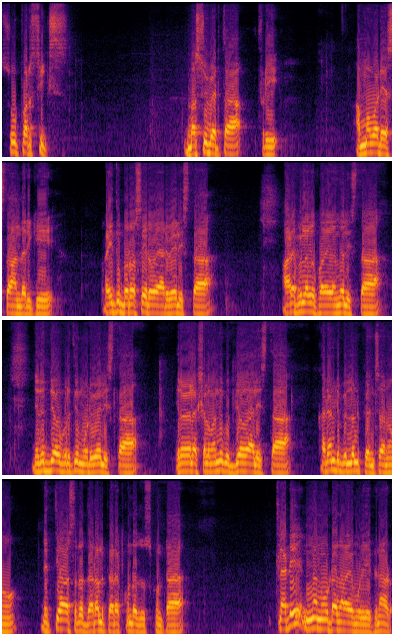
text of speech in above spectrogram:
సూపర్ సిక్స్. బస్సు పెడతా ఫ్రీ. అమ్మఒడి ఇస్తా అందరికీ. రైతు భరోసా ఇరవై ఆరు వేలు ఇస్తా. ఆడపిల్లలకు పదిహేను వందలు ఇస్తా. నిరుద్యోగ వృత్తి మూడు వేలు ఇస్తా. ఇరవై లక్షల మందికి ఉద్యోగాలు ఇస్తా. కరెంటు బిల్లులు పెంచను నిత్యావసర ధరలు పెరగకుండా చూసుకుంటా. ఇట్లాంటి ఇంకా నూట నలభై మూడు చెప్పినాడు.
